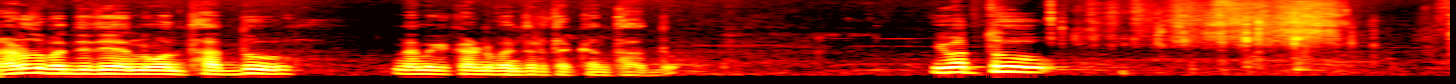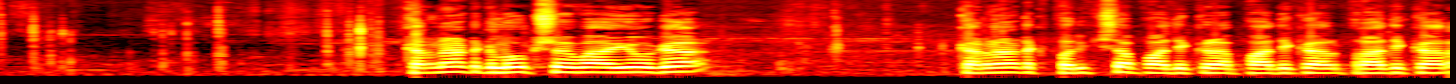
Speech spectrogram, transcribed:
ನಡೆದು ಬಂದಿದೆ ಅನ್ನುವಂಥದ್ದು ನಮಗೆ ಕಂಡು ಬಂದಿರತಕ್ಕಂಥದ್ದು. ಇವತ್ತು ಕರ್ನಾಟಕ ಲೋಕಸೇವಾ ಆಯೋಗ, ಕರ್ನಾಟಕ ಪರೀಕ್ಷಾ ಪ್ರಾಧಿಕಾರ ಪ್ರಾಧಿಕಾರ ಪ್ರಾಧಿಕಾರ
